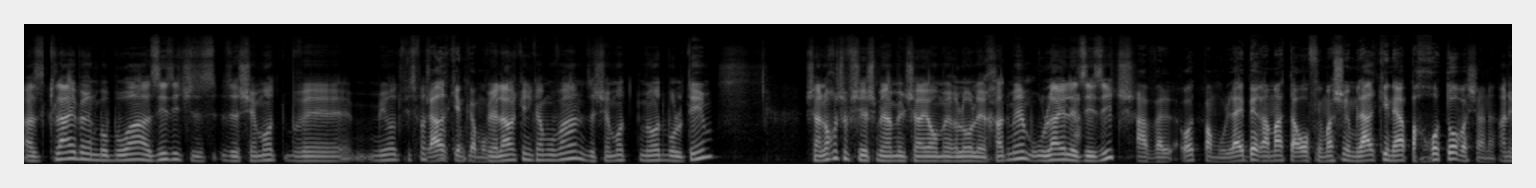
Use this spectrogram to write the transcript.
אז קלייברן, בובואה, זיזיץ' זה, זה שמות, ומי עוד פספסתי? לארקין כמובן. ולארקין כמובן, זה שמות מאוד בולטים, שאני לא חושב שיש מאמן שהיה אומר לא לאחד מהם, אולי לזיזיץ'. אבל עוד פעם, אולי ברמת האופי, משהו עם לארקין היה פחות טוב השנה. אני,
